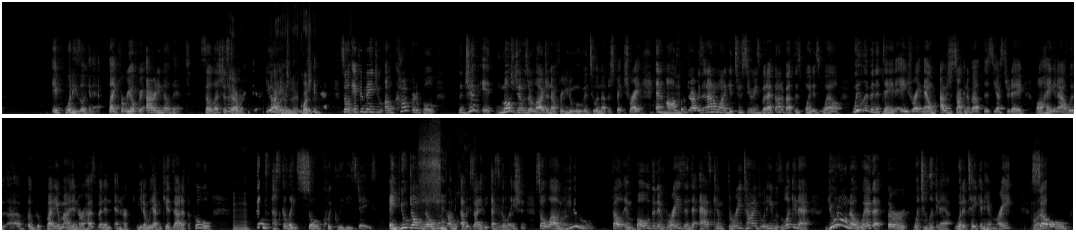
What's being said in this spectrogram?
if what he's looking at. Like for real, for real. I already know that. So let's just yeah. start right there. You already know that question. So if it made you uncomfortable, the gym it most gyms are large enough for you to move into another space right and mm-hmm. also jarvis and i don't want to get too serious but i thought about this point as well we live in a day and age right now i was just talking about this yesterday while hanging out with a, a good buddy of mine and her husband and, and her you know we have the kids out at the pool mm-hmm. things escalate so quickly these days and you don't know who's Super on the other side of the escalation yeah. so while right. you felt emboldened and brazen to ask him three times what he was looking at you don't know where that third, what you're looking at, would have taken him, right? right? So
